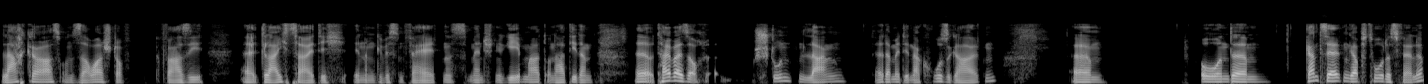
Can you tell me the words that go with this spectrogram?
Lachgas und Sauerstoff quasi äh, gleichzeitig in einem gewissen Verhältnis Menschen gegeben hat und hat die dann äh, teilweise auch stundenlang äh, damit in Narkose gehalten. Ähm, und ähm, ganz selten gab es Todesfälle.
